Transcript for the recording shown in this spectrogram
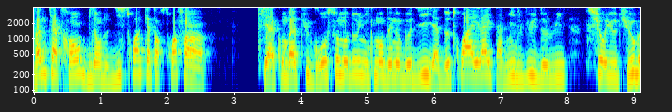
24 ans, bilan de 10-3, 14-3, enfin, qui a combattu grosso modo uniquement des nobody. Il y a 2-3 highlights à 1000 vues de lui sur YouTube.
